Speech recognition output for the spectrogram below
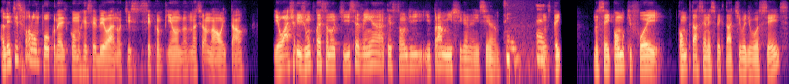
a Letícia falou um pouco, né, de como recebeu a notícia de ser campeão nacional e tal. E eu acho que junto com essa notícia vem a questão de ir para Michigan né, esse ano. Sim. É. Não sei, não sei como que foi, como que tá sendo a expectativa de vocês.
